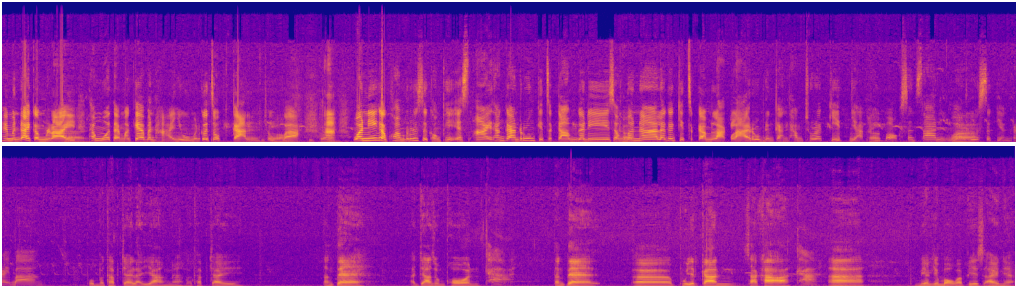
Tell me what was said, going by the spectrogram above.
ให้มันได้กำไร ใช่ถ้ามัวแต่มาแก้ปัญหาอยู่มันก็จบกันถูถูกกต้องป่ะถูกต้อง อะวันนี้กับความรู้สึกของ PSI ทั้งการร่วมกิจกรรมก็ดีสัมมนาแล้วก็กิจกรรมหลากหลาย รวมถึงการทำธุรกิจอยากให้บอกสั้น ๆ ว่าว่ารู้สึกอย่างไรบ้าง ผมประทับใจหลายอย่างนะ ประทับใจ ตั้งแต่อาจารย์สมพร ค่ะ ตั้งแต่เอ่อผู้จัดการสาขาค่ะ อ่าผมอยากจะบอกว่า PSI เนี่ย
